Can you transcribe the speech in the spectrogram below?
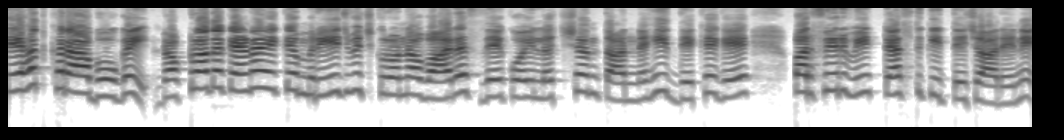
ਸਿਹਤ ਖਰਾਬ ਹੋ ਗਈ। ਡਾਕਟਰਾਂ ਦਾ ਕਹਿਣਾ ਹੈ ਕਿ ਮਰੀਜ਼ ਵਿੱਚ ਕੋਰੋਨਾ ਵਾਇਰਸ ਦੇ ਕੋਈ ਲੱਛਣ ਤਾਂ ਨਹੀਂ ਦੇਖੇ ਗਏ, ਪਰ ਫਿਰ ਵੀ ਟੈਸਟ ਕੀਤੇ ਜਾ ਰਹੇ ਨੇ।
